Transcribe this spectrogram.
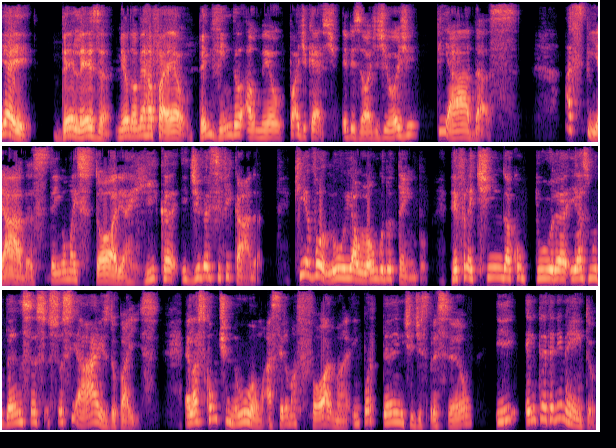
E aí, beleza? Meu nome é Rafael. Bem-vindo ao meu podcast. Episódio de hoje: Piadas. As piadas têm uma história rica e diversificada, que evolui ao longo do tempo, refletindo a cultura e as mudanças sociais do país. Elas continuam a ser uma forma importante de expressão e entretenimento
